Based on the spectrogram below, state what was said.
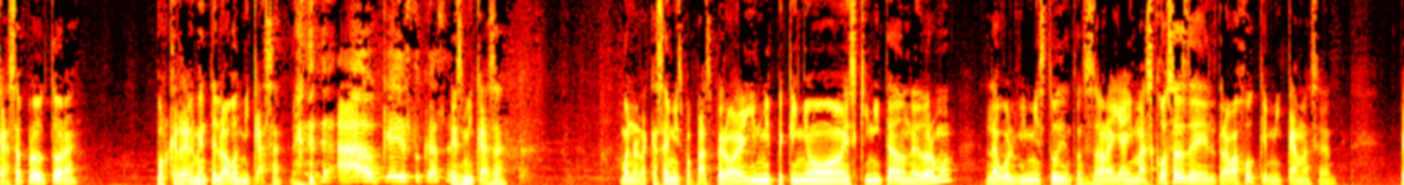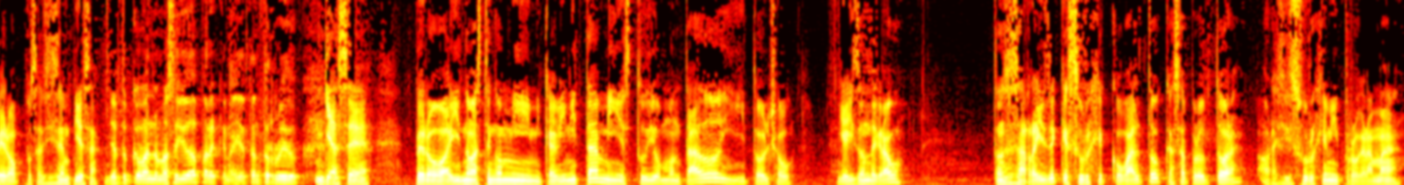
Casa Productora, porque realmente lo hago en mi casa. ah, ok, es tu casa. Es mi casa. Bueno, la casa de mis papás, pero ahí en mi pequeño esquinita donde duermo, la volví mi estudio. Entonces ahora ya hay más cosas del trabajo que mi cama, o sea. Pero pues así se empieza. Ya tu cama nomás ayuda para que no haya tanto ruido. Ya sé. Pero ahí nomás tengo mi, mi cabinita, mi estudio montado y todo el show. Y ahí es donde grabo. Entonces, a raíz de que surge Cobalto, Casa Productora, ahora sí surge mi programa,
